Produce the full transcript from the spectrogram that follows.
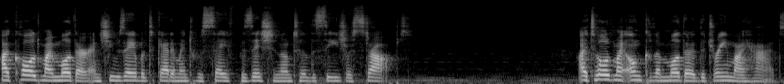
I called my mother, and she was able to get him into a safe position until the seizure stopped. I told my uncle and mother the dream I had,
